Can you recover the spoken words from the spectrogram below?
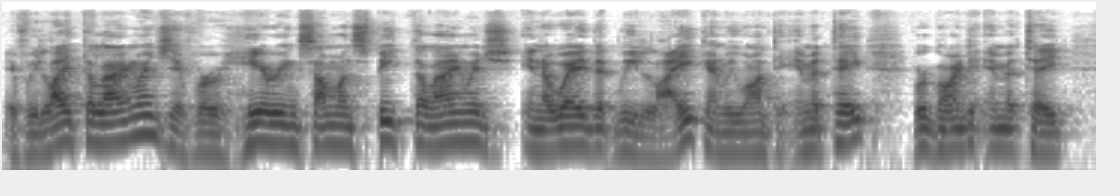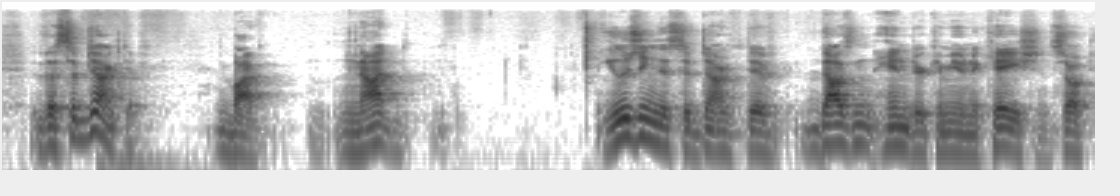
if we like the language, if we're hearing someone speak the language in a way that we like and we want to imitate, we're going to imitate the subjunctive. But not using the subjunctive doesn't hinder communication. So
